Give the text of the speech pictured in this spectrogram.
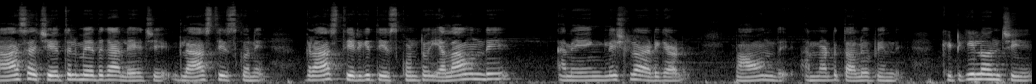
ఆశ చేతుల మీదుగా లేచి గ్లాస్ తీసుకొని గ్లాస్ తిరిగి తీసుకుంటూ ఎలా ఉంది? అని ఇంగ్లీష్లో అడిగాడు. బాగుంది అన్నట్టు తలూపింది. కిటికీలోంచి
